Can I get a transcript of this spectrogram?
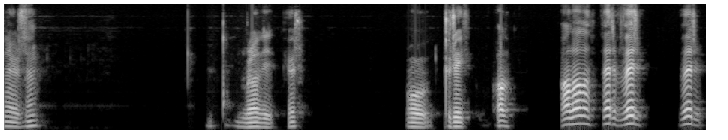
Ne? Buna değil. Ver. O kürek. Al. Al al al. Ver ver. Ver.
